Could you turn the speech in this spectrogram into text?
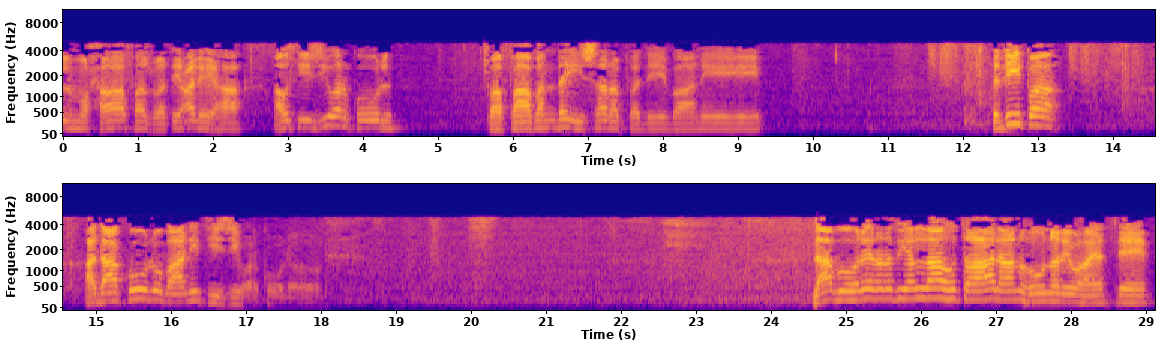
المحافظه عليها او تیزی ورکول کول په پابندۍ سره په دی باندې تدی په ادا کولو باندې تیزی ورکولو دا بوره رضی الله تعالی عنہ روایت ده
